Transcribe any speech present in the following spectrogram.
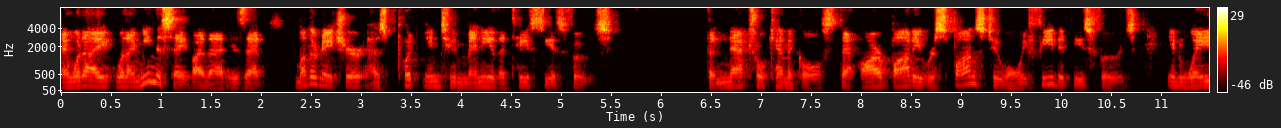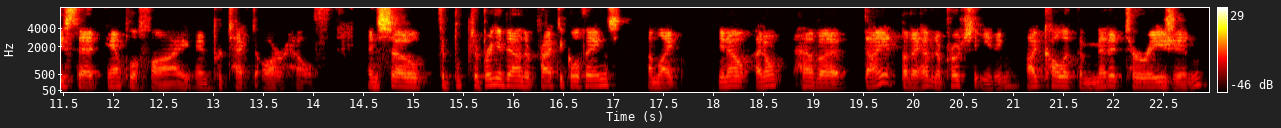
And what I what I mean to say by that is that Mother Nature has put into many of the tastiest foods the natural chemicals that our body responds to when we feed it these foods in ways that amplify and protect our health. And so to, to bring it down to practical things, I'm like, you know, I don't have a diet, but I have an approach to eating. I call it the Mediterrasian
